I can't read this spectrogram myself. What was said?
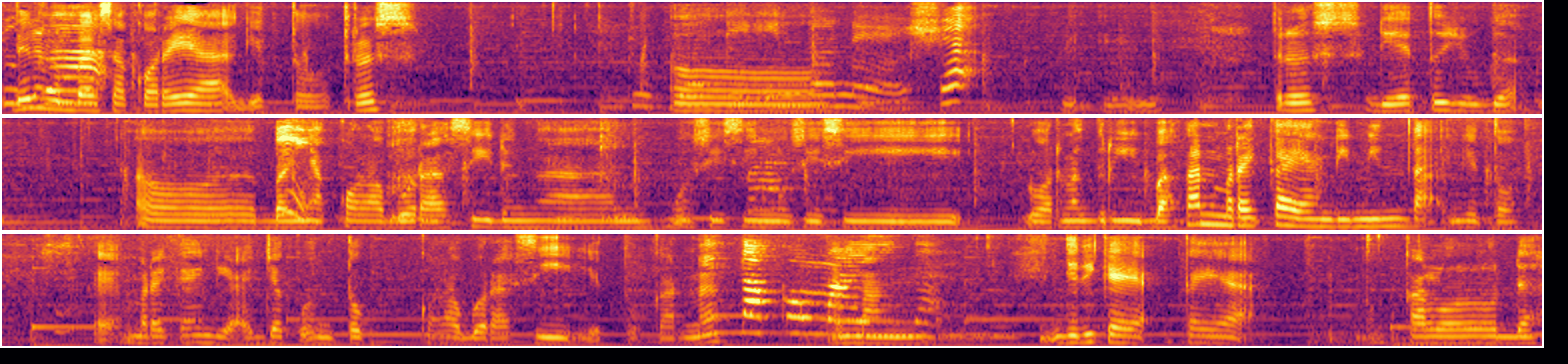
Dia dengan bahasa Korea gitu. Terus Juga di Oh. Indonesia. Terus dia tuh juga eh, banyak kolaborasi dengan musisi-musisi luar negeri, bahkan mereka yang diminta gitu, kayak mereka yang diajak untuk kolaborasi gitu, karena emang jadi kayak kayak kalau udah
